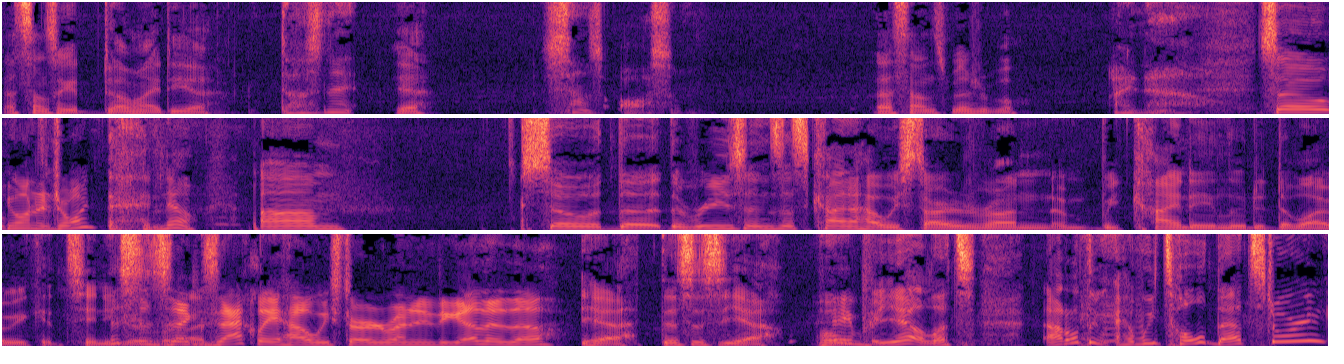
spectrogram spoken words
That sounds like a dumb idea. Doesn't it? Yeah. Sounds awesome. That sounds miserable. I know. So You want to join? no. Um so the the reasons that's kind of how we started to run and we kind of alluded to why we continue This is run. exactly how we started running together, though. Yeah, this is yeah. Well, Hey, yeah, let's I don't think have we told that story?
